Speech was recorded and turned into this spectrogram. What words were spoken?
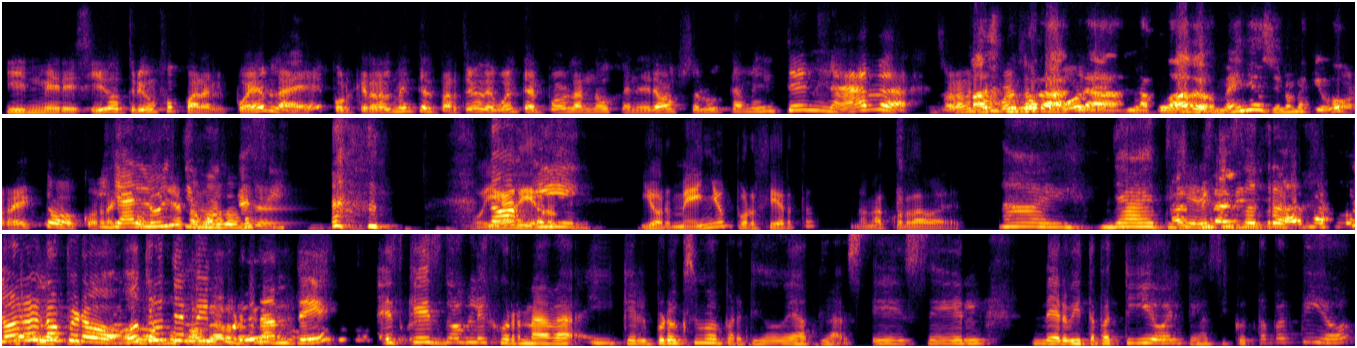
inmerecido triunfo para el Puebla, ¿eh? porque realmente el partido de vuelta del Puebla no generó absolutamente nada. Solamente por eso la, la, la, jugada de Ormeño, si no me equivoco. Correcto, correcto. Y ya el último, casi. Oigan, y, Ormeño, por cierto, no me acordaba de él. Ay, ya, es otro. No, no, no, pero otro tema importante es que es doble jornada y que el próximo partido de Atlas es el derby tapatío, el clásico tapatío.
